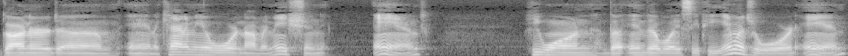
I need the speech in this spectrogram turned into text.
garnered um, an Academy Award nomination and he won the NAACP Image Award and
